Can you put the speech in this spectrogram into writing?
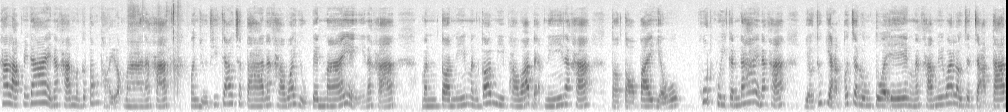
ถ้ารับไม่ได้นะคะ มันก็ต้องถอยออกมานะคะ มันอยู่ที่เจ้าชะตานะคะ ว่าอยู่เป็นไหมอย่างนี้นะคะ มันตอนนี้มันก็มีภาวะแบบนี้นะคะ ต่อต่อไปเดี๋ยวพูดคุยกันได้นะคะ เดี๋ยวทุกอย่างก็จะลงตัวเองนะคะ ไม่ว่าเราจะจากกัน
